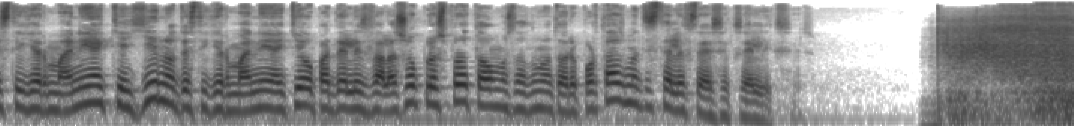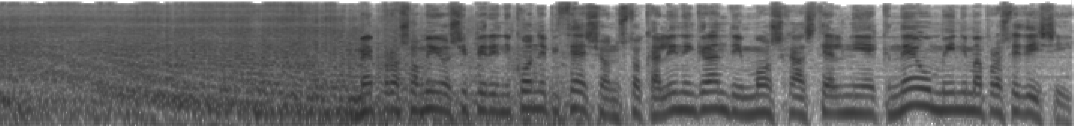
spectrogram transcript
στη Γερμανία και γίνονται στη Γερμανία και ο Παντελής Βαλασόπουλος. Πρώτα όμως να δούμε το ρεπορτάζ με τις τελευταίες εξελίξεις. Με προσωμείωση πυρηνικών επιθέσεων στο Καλίνιγκραντ, η Μόσχα στέλνει εκ νέου μήνυμα προς τη Δύση.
